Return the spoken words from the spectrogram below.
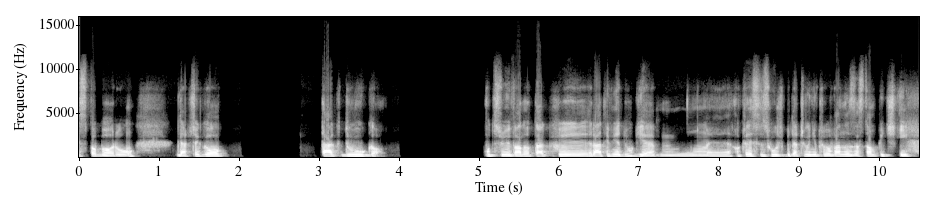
z poboru? Dlaczego tak długo utrzymywano tak y, relatywnie długie okresy służby? Dlaczego nie próbowano zastąpić ich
